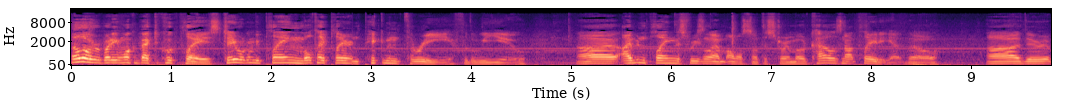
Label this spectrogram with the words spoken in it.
Hello everybody and welcome back to Quick Plays. Today we're going to be playing multiplayer in Pikmin 3 for the Wii U. Uh, I've been playing this recently, I'm almost not the story mode. Kyle has not played it yet though. Uh, there,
